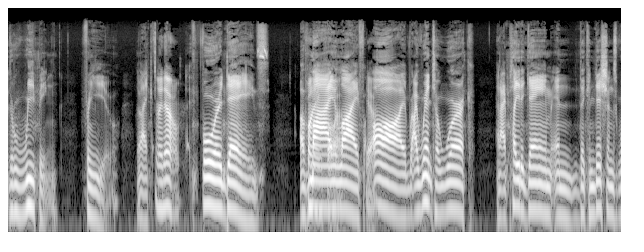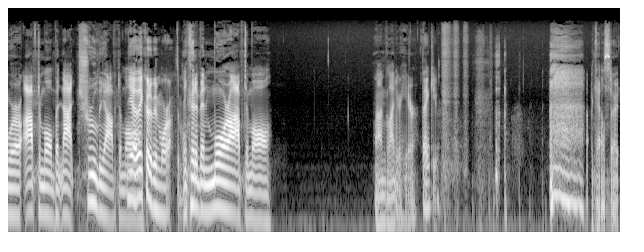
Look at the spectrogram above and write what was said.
they're weeping for you. Like I know. four days of Playing my Fallout. life. Yeah. Oh, I, I went to work and I played a game, and the conditions were optimal, but not truly optimal. Yeah, they could have been more optimal. they could have been more optimal. Well, I'm glad you're here. Thank you. Okay, I'll start.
